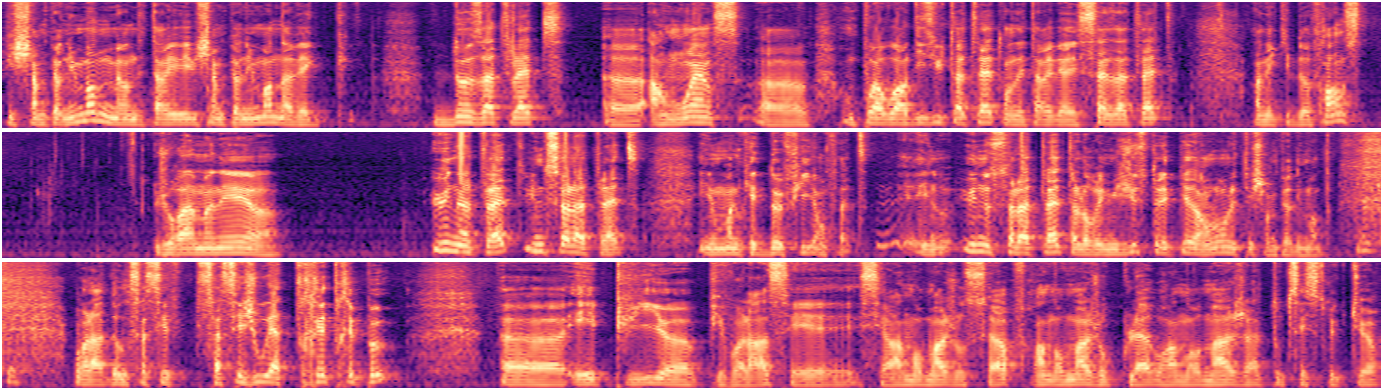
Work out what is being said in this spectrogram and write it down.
vice-champion du monde, mais on est arrivé vice-champion du monde avec deux athlètes en moins. On pouvait avoir 18 athlètes, on est arrivé avec 16 athlètes en équipe de France. J'aurais amené une athlète, une seule athlète. Il nous manquait deux filles en fait. Et une seule athlète, elle aurait mis juste les pieds dans l'eau, elle était championne du monde. Voilà, donc ça s'est joué à très très peu. Euh, et puis, euh, puis voilà, c'est rendre hommage au surf, rendre hommage au club, rendre hommage à toutes ces structures,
